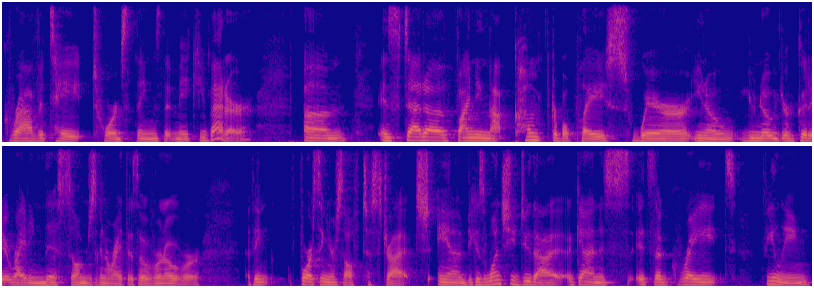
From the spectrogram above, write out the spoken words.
gravitate towards things that make you better. Um, instead of finding that comfortable place where you know you know you're good at writing this, so I'm just going to write this over and over. I think forcing yourself to stretch, and because once you do that, again, it's it's a great feeling.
